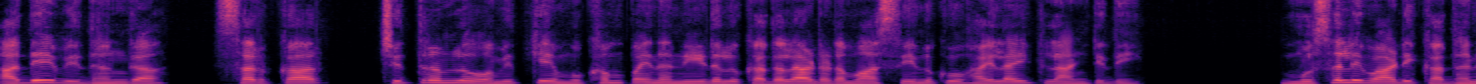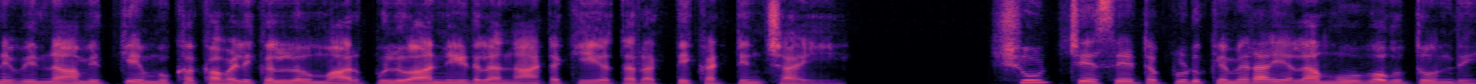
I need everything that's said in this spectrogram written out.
అదే విధంగా సర్కార్ చిత్రంలో అమిత్కే ముఖంపైన నీడలు కదలాడడం ఆ సీనుకు హైలైట్ లాంటిది. ముసలివాడి కథని విన్న అమిత్కే ముఖ కవళికల్లో మార్పులు ఆ నీడల నాటకీయత రక్తి కట్టించాయి. షూట్ చేసేటప్పుడు కెమెరా ఎలా మూవ్ అవుతోంది?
